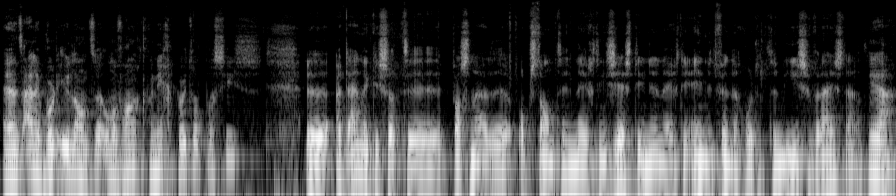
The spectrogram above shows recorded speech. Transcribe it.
en uiteindelijk wordt Ierland eh, onafhankelijk. Wanneer gebeurt dat precies? Eh, uiteindelijk is dat pas na de opstand in 1916 en 1921 wordt het een Ierse vrijstaat. Ja.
